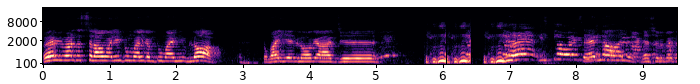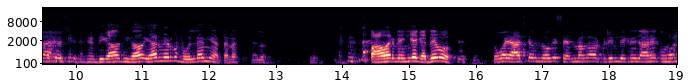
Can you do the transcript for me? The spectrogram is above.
अस्सलाम वालेकुम welcome to my new vlog तो भाई ये व्लॉग है आज। दस रुपए का दिखाओ दिखाओ। यार मेरे को बोलना नहीं आता ना। चलो। पावर है गधे वो। तो भाई आज का व्लॉग है सिनेमा का और फ़िल्म देखने जा रहे हैं कौन सी?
